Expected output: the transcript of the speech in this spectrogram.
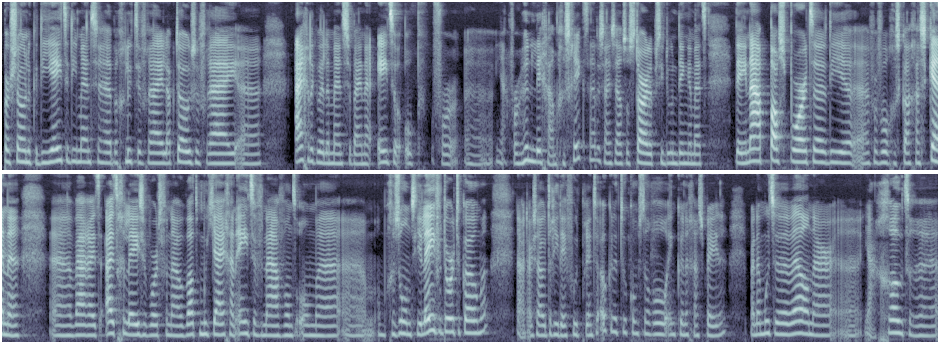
persoonlijke diëten die mensen hebben, glutenvrij, lactosevrij. Uh, eigenlijk willen mensen bijna eten op voor, uh, ja, voor hun lichaam geschikt. Hè. Er zijn zelfs al start-ups die doen dingen met DNA-paspoorten die je uh, vervolgens kan gaan scannen. Uh, waaruit uitgelezen wordt van nou, wat moet jij gaan eten vanavond om, um, om gezond je leven door te komen. Nou, daar zou 3D-foodprinten ook in de toekomst een rol in kunnen gaan spelen. Maar dan moeten we wel naar ja, grotere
